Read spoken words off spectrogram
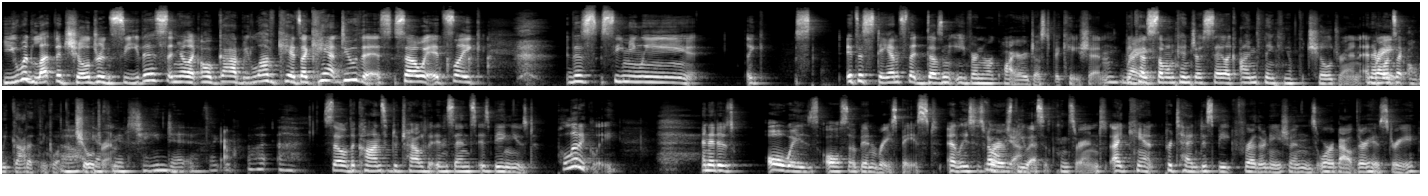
you would let the children see this, and you're like, oh God, we love kids. I can't do this. So, it's like this seemingly like it's a stance that doesn't even require justification because Right. someone can just say like i'm thinking of the children and everyone's Right. like oh we gotta think about Oh, the children we have to change it. It's like? Uh, so the concept of childhood innocence is being used politically. And it has always also been race based, at least as far Oh, as yeah. the US is concerned. I can't pretend to speak for other nations or about their history,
